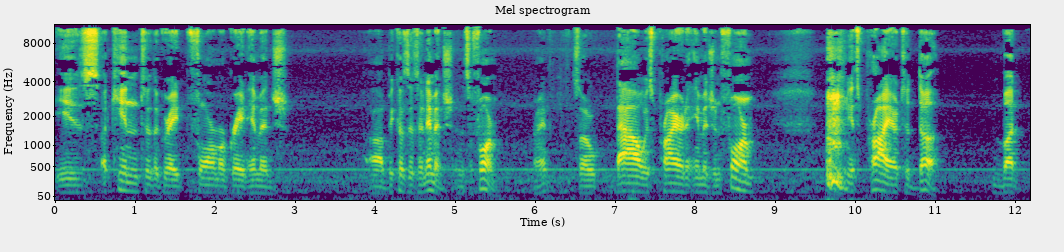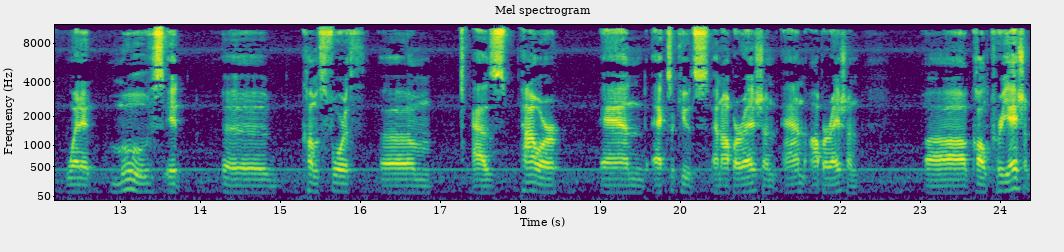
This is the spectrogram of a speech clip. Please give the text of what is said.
is akin to the great form or great image uh, because it's an image and it's a form, right? So Tao is prior to image and form. it's prior to Da, but when it moves, it uh, comes forth um, as power and executes an operation, an operation uh, called creation,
